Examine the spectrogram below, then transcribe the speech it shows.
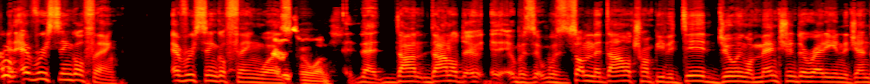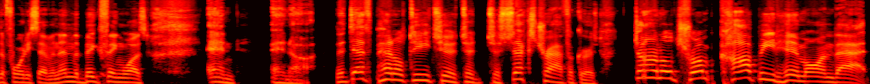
and every single thing every single thing was single that Don, Donald it, it was it was something that Donald Trump either did, doing, or mentioned already in Agenda 47. And the big thing was, and and uh the death penalty to to to sex traffickers. Donald Trump copied him on that.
